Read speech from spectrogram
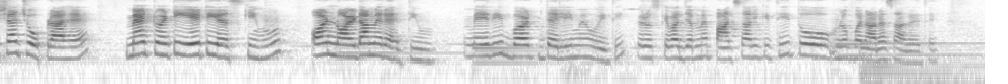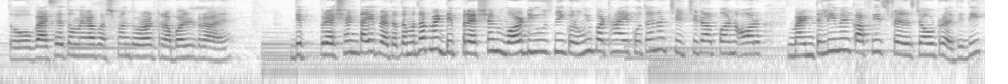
दिशा चोपड़ा है। मैं 28 इयर्स की हूँ और नोएडा में रहती हूँ। मेरी बर्थ दिल्ली में हुई थी। फिर उसके बाद जब मैं पाँच साल की थी तो हम लोग बनारस आ गए थे। तो वैसे तो मेरा बचपन थोड़ा ट्रबल्ड रहा है। डिप्रेशन टाइप रहता था। मतलब मैं डिप्रेशन वर्ड यूज़ नहीं करूँगी बट हाँ एक होता है ना चिड़चिड़ापन और मेंटली मैं काफ़ी स्ट्रेस्ड आउट रहती थी।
